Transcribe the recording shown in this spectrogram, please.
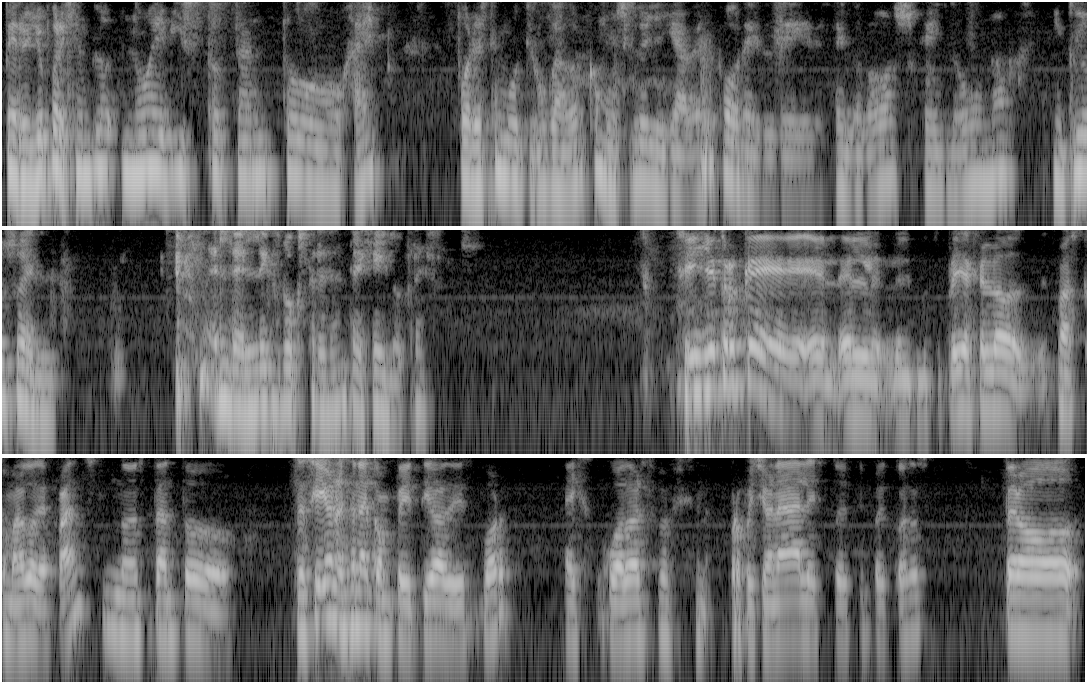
pero yo, por ejemplo, no he visto tanto hype por este multijugador como si lo llegué a ver por el de Halo 2, Halo 1, incluso el, el del Xbox 360 de Halo 3. Sí, yo creo que el, el, el multiplayer Halo es más como algo de fans, no es tanto... O sea, sí hay una escena competitiva de eSport, hay jugadores profesionales, todo este tipo de cosas, pero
